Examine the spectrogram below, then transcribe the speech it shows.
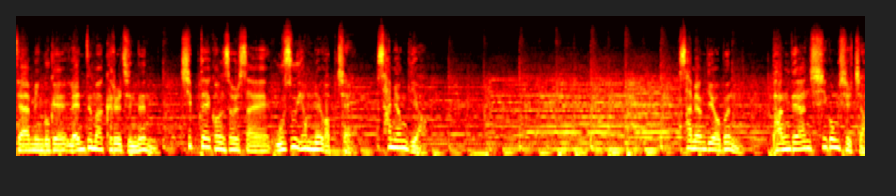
대한민국의 랜드마크를 짓는 10대 건설사의 우수 협력 업체 사명기업. 사명기업은 방대한 시공 실적,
